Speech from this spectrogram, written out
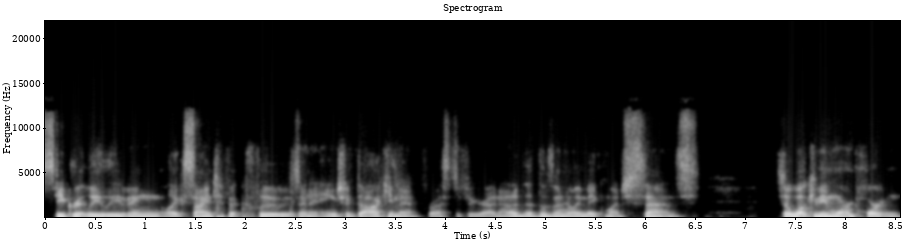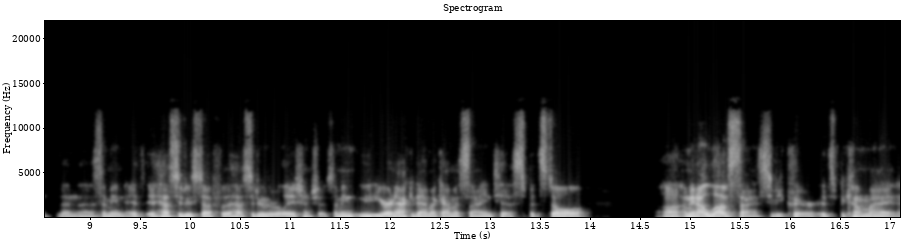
secretly leaving like scientific clues in an ancient document for us to figure out. Now that, that doesn't really make much sense. So what can be more important than this? I mean, it, it has to do stuff that has to do with relationships. I mean, you're an academic, I'm a scientist, but still uh, I mean, I love science to be clear. It's become my,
